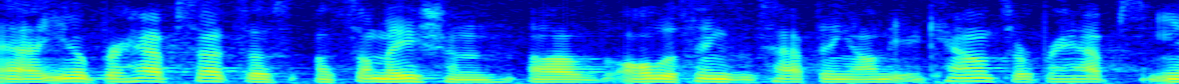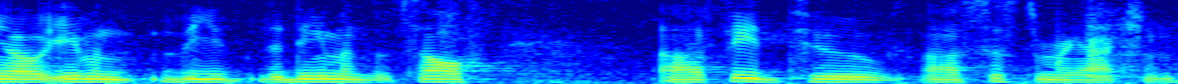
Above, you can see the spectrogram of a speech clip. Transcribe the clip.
uh, you know, perhaps that's a, a, summation of all the things that's happening on the accounts, or perhaps, you know, even the, the daemons itself uh, feed to uh, system reactions.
